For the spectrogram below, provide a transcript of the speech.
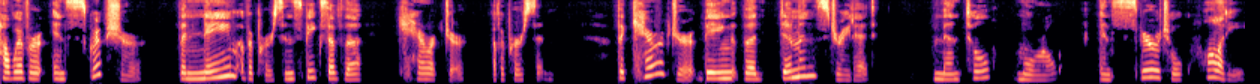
However, in scripture, the name of a person speaks of the character of a person. The character being the demonstrated mental, moral, and spiritual quality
